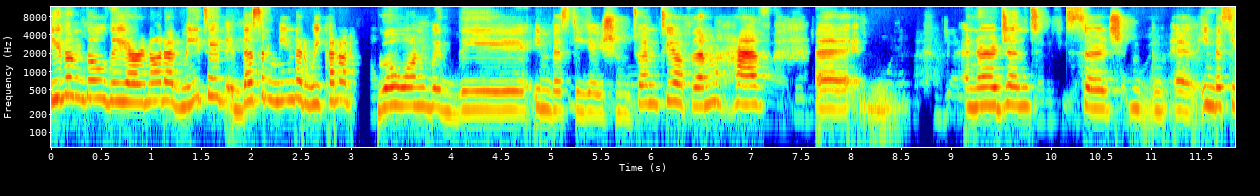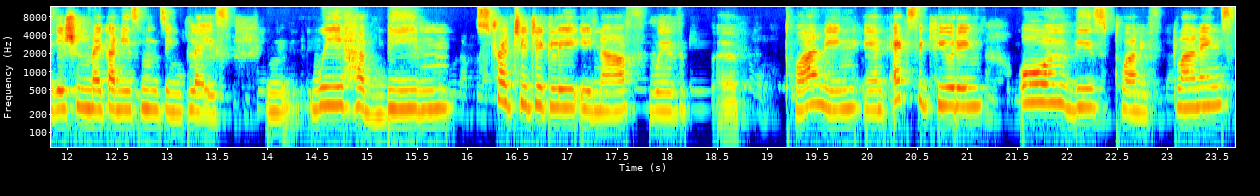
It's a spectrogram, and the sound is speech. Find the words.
Even though they are not admitted, it doesn't mean that we cannot go on with the investigation. 20 of them have uh, an urgent search uh, investigation mechanisms in place. Mm, we have been strategically enough with uh, planning and executing all these plan plannings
